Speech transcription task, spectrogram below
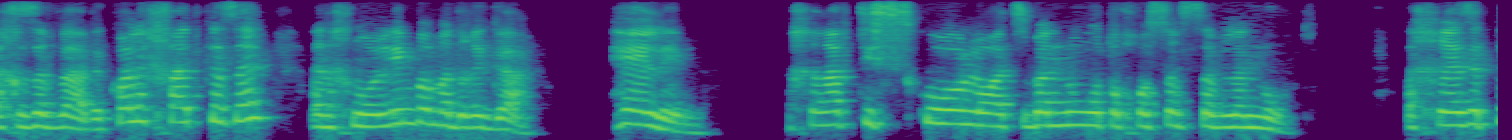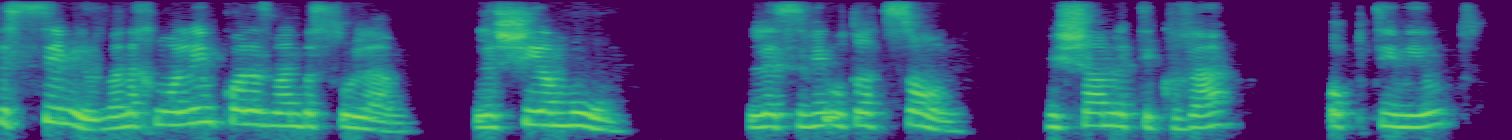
אכזבה, וכל אחד כזה, אנחנו עולים במדרגה. הלם, אחריו תסכול או עצבנות או חוסר סבלנות, אחרי זה פסימיות, ואנחנו עולים כל הזמן בסולם, לשעמום, לשביעות רצון, משם לתקווה, אופטימיות,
